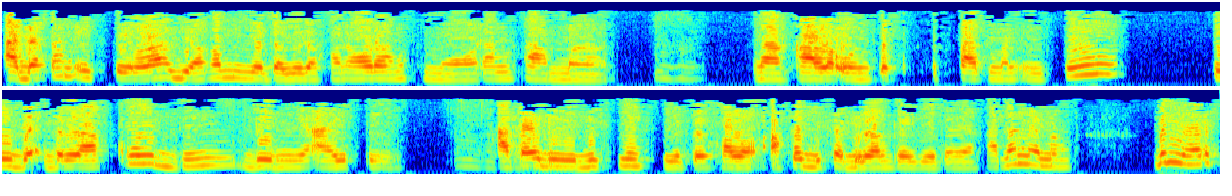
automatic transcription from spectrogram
ada kan istilah jangan membeda-bedakan orang semua orang sama. Mhm. nah kalau untuk statement itu tidak berlaku di dunia IT Mhm. atau di bisnis gitu. Kalau aku bisa bilang kayak gitu ya. Karena memang benar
